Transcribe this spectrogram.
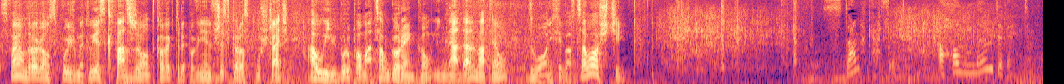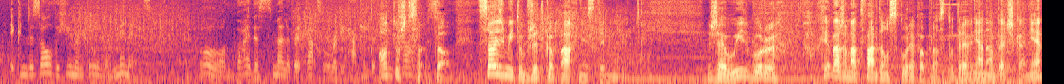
Swoją drogą spójrzmy, tu jest kwas żołądkowy, który powinien wszystko rozpuszczać, a Wilbur pomacał go ręką i nadal ma tę dłoń chyba w całości. Stomach acid. A whole load of it. It can dissolve a human being in minutes. Oh, and by the smell of it, that's already happened a few Otóż co times. to? Coś mi tu brzydko pachnie z tym, że Wilbur chyba, że ma twardą skórę po prostu. Drewniana beczka nie.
